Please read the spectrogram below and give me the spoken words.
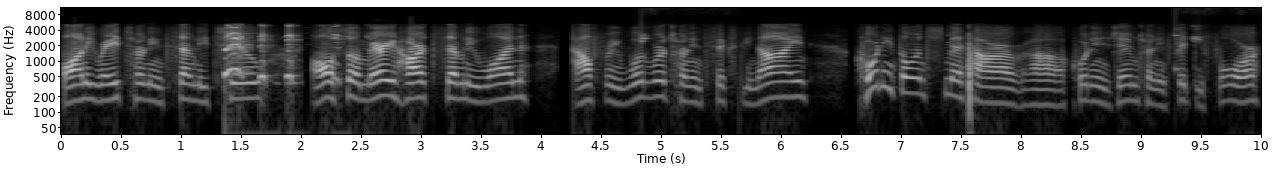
Bonnie Raitt turning 72. Also, Mary Hart 71. Alfred Woodward turning 69. Courtney Thorne Smith, however, uh, according to Jim, turning 54.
